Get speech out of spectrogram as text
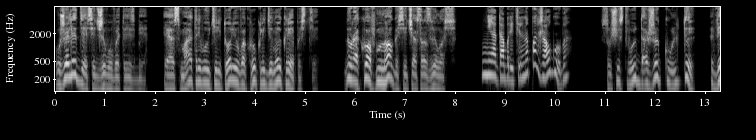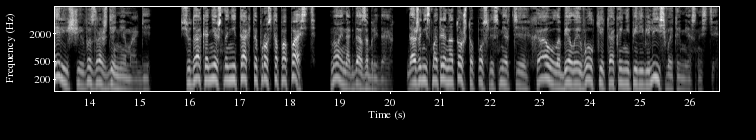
Уже лет десять живу в этой избе и осматриваю территорию вокруг ледяной крепости. Дураков много сейчас развелось. Неодобрительно поджал губы. Существуют даже культы, верящие в возрождение магии. Сюда, конечно, не так-то просто попасть, но иногда забредают. Даже несмотря на то, что после смерти Хаула белые волки так и не перевелись в этой местности.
